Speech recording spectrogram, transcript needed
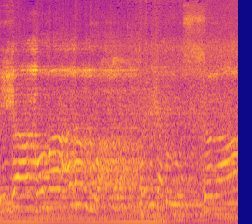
3,62 Predikat lulus dengan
